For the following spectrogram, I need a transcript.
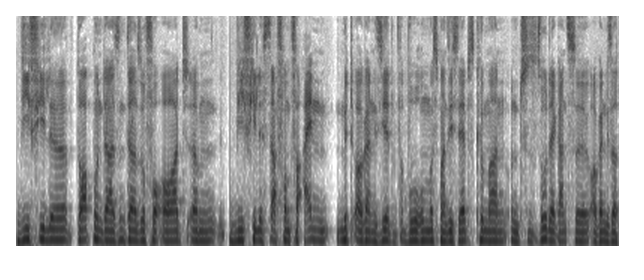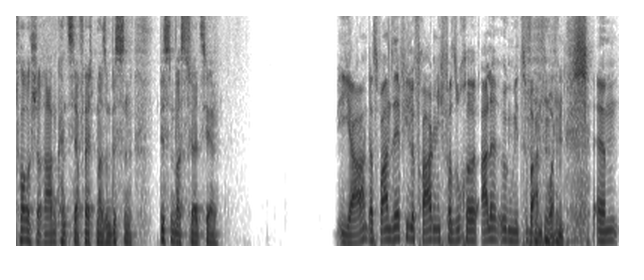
wie viele Dortmunder sind da so vor Ort, ähm, wie viel ist da vom Verein mitorganisiert, worum muss man sich selbst kümmern? Und so der ganze organisatorische Rahmen, kannst du ja vielleicht mal so ein bisschen, bisschen was zu erzählen. Ja, das waren sehr viele Fragen. Ich versuche alle irgendwie zu beantworten. ähm,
